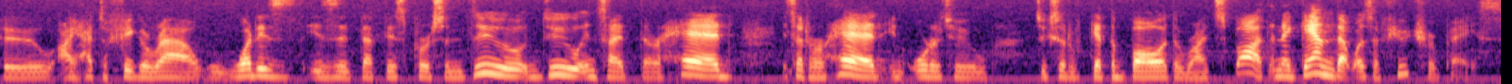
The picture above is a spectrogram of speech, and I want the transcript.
who I had to figure out what is is it that this person do do inside their head, inside her head, in order to to sort of get the ball at the right spot. And again, that was a future pace.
